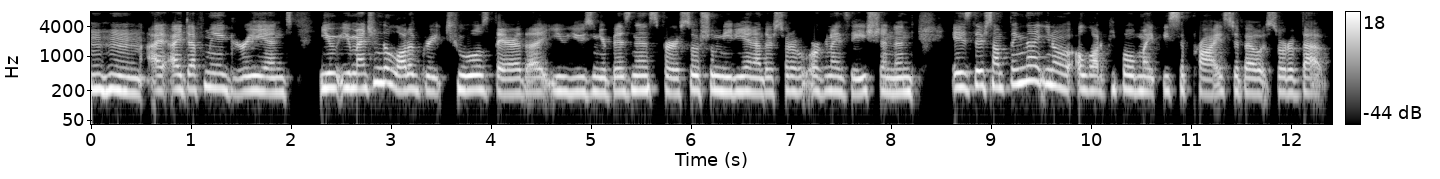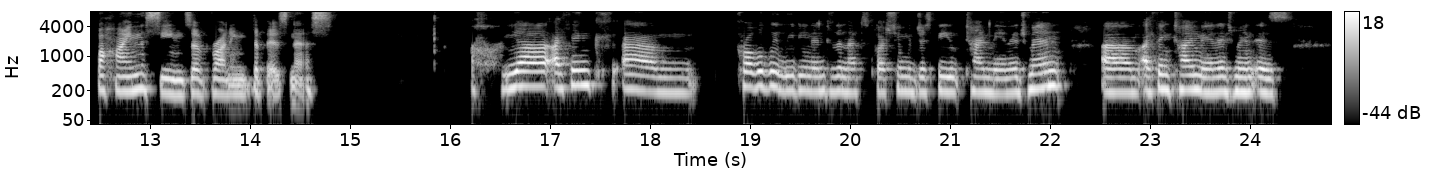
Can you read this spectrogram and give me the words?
Mm-hmm. I, I, definitely agree. And you, you mentioned a lot of great tools there that you use in your business for social media and other sort of organization. And is there something that, you know, a lot of people might be surprised about sort of that behind the scenes of running the business? Yeah, I think um, probably leading into the next question would just be time management. Um, I think time management is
